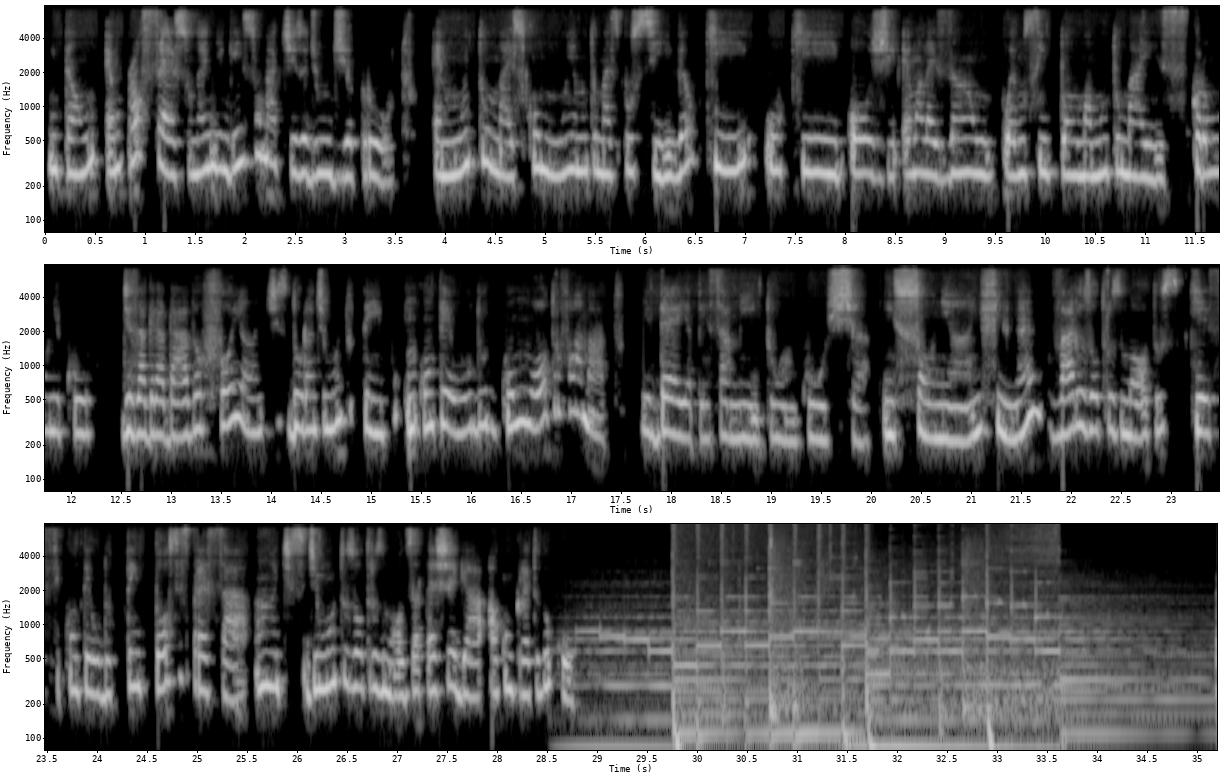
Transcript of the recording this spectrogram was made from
Então, é um processo, né? Ninguém somatiza de um dia para o outro é muito mais comum e é muito mais possível que o que hoje é uma lesão ou é um sintoma muito mais crônico, desagradável, foi antes, durante muito tempo, um conteúdo com um outro formato. Ideia, pensamento, angústia, insônia, enfim, né? Vários outros modos que esse conteúdo tentou se expressar antes de muitos outros modos até chegar ao concreto do corpo.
